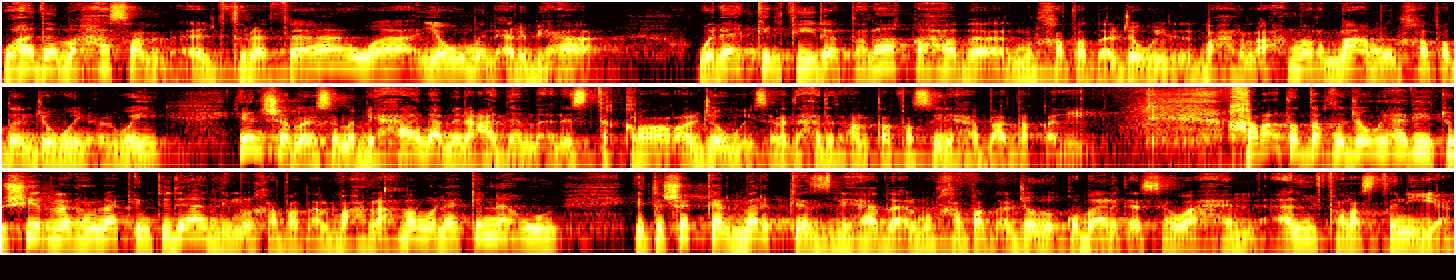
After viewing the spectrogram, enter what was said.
وهذا ما حصل الثلاثاء ويوم الأربعاء. ولكن في إذا تلاقى هذا المنخفض الجوي للبحر الأحمر مع منخفض جوي علوي ينشأ ما يسمى بحالة من عدم الاستقرار الجوي. سنتحدث عن تفاصيلها بعد قليل. خرائط الضغط الجوي هذه تشير إلى هناك امتداد لمنخفض البحر الأحمر ولكنه يتشكل مركز لهذا المنخفض الجوي قبالة السواحل الفلسطينية.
